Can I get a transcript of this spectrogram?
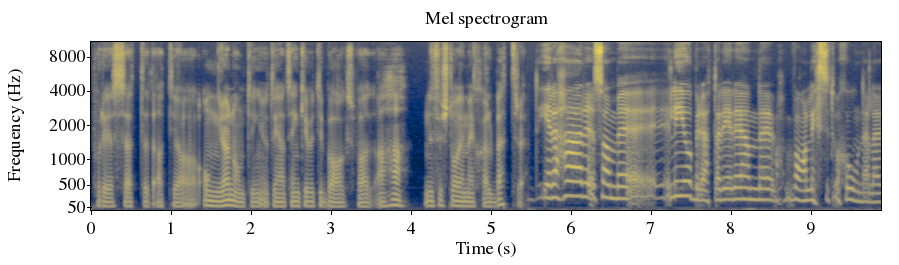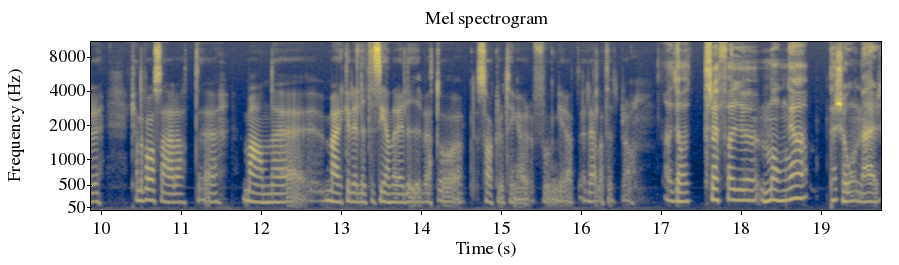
på det sättet att jag ångrar någonting utan jag tänker tillbaks på att aha, nu förstår jag mig själv bättre. Är det här som eh, Leo berättar, är det en eh, vanlig situation eller kan det vara så här att eh, man märker det lite senare i livet och saker och ting har fungerat relativt bra? Jag träffar ju många personer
